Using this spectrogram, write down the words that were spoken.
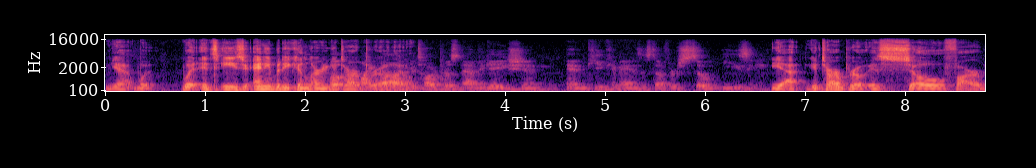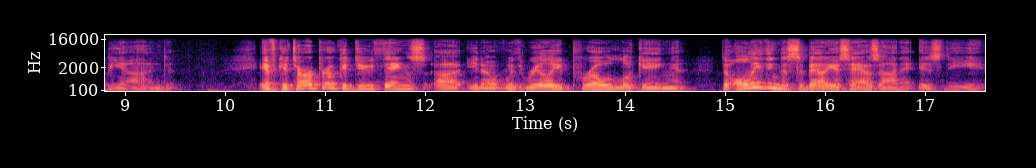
Yeah, what what it's easier. Anybody can learn But, Guitar oh my Pro God, though. Guitar Pro's navigation and key commands and stuff are so easy. Yeah, Guitar Pro is so far beyond. If Guitar Pro could do things, uh, you know, with really pro looking, the only thing the Sibelius has on it is the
